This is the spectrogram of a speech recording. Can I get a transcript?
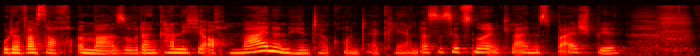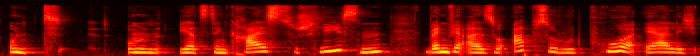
oder was auch immer. So, dann kann ich ja auch meinen Hintergrund erklären. Das ist jetzt nur ein kleines Beispiel. Und um jetzt den Kreis zu schließen, wenn wir also absolut pur ehrlich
